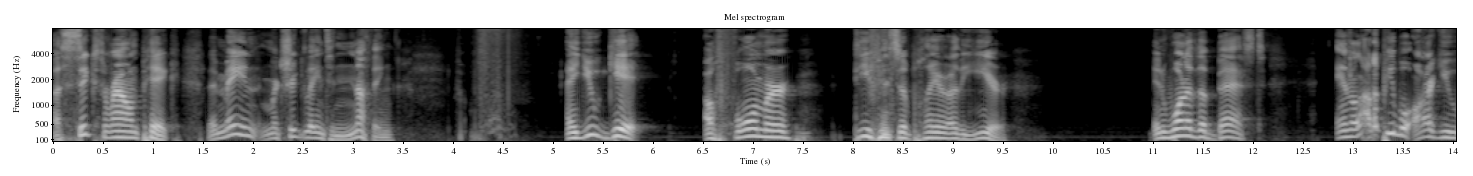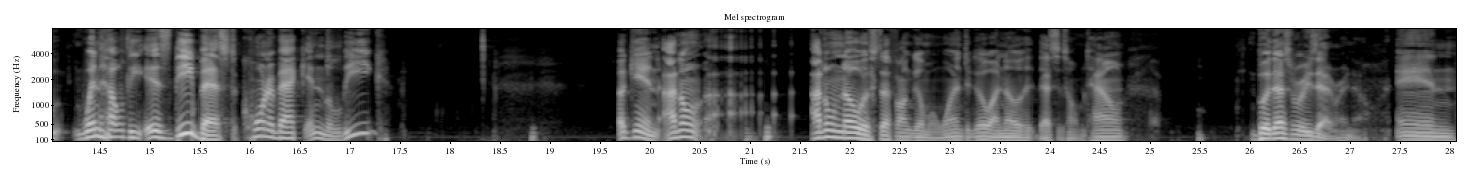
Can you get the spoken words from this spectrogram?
a sixth round pick that may matriculate into nothing, and you get a former defensive player of the year and one of the best. And a lot of people argue when healthy is the best cornerback in the league. Again, I don't I don't know if Stephon Gilmore wanted to go. I know that's his hometown but that's where he's at right now. And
